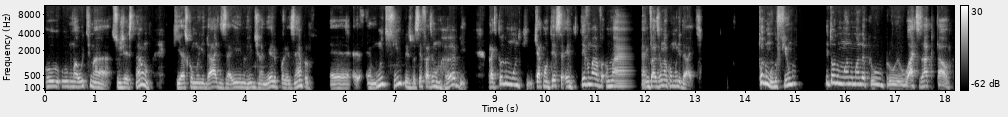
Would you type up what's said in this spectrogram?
O, uma última sugestão, que as comunidades aí no Rio de Janeiro, por exemplo, é, é, é muito simples você fazer um hub para que todo mundo que, que aconteça, teve uma, uma invasão na comunidade. Todo mundo filma, e todo mundo manda para o WhatsApp e tal.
